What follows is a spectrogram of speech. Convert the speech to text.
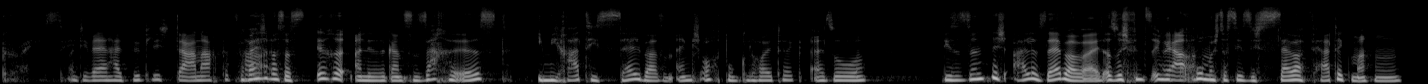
Crazy. Und die werden halt wirklich danach bezahlt. weißt du, was das Irre an dieser ganzen Sache ist? Emiratis selber sind eigentlich auch dunkelhäutig. Also, diese sind nicht alle selber weiß. Also, ich finde es irgendwie Ja. komisch, dass die sich selber fertig machen.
